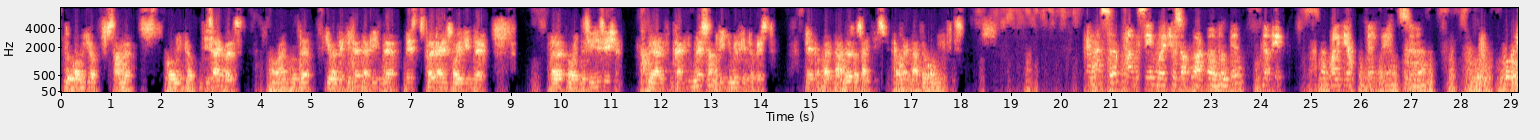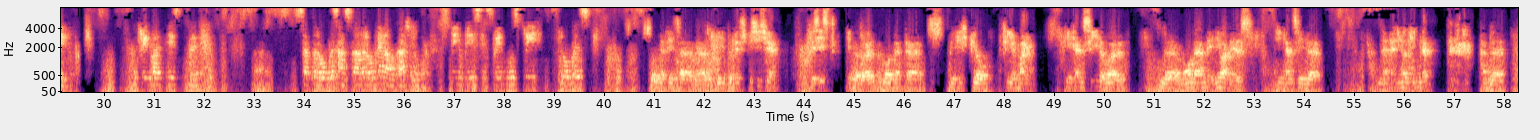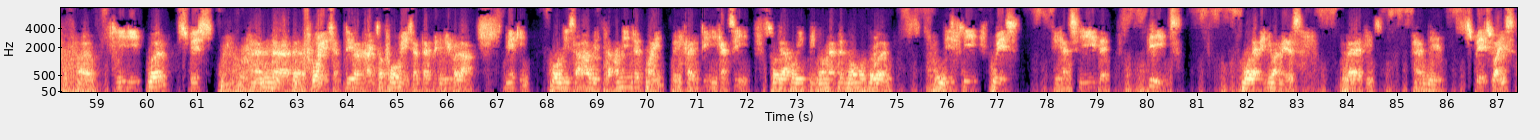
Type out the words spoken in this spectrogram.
the community of Sangha, community of disciples, uh, Buddha given the epithet that is the best fertile soil in the earth or in the civilization. Where if you can invest something, you will get the best when compared to other societies, compared to other communities. And answer on the same virtues of Lord uh, Buddha, the fifth uh, quality of Buddha is uh, Bhukri. The three qualities, the uh, Saptaloka, Sanskara Loka and Avakasha Loka. May you please explain those three lokas? So that is uh, the, the best physician, physicist in the world because that uh, his pure, clear mind, he can see the world the more than anyone else. He can see the, the animal kingdom and the uh, 3D world, space, and uh, the formation, different kinds of formation that many people are making. All these are with the unhindered mind, very clarity he can see. So therefore he be known as the norm of the world. In these three ways, he can see the beings more than anyone else, the varieties, and the space-wise,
